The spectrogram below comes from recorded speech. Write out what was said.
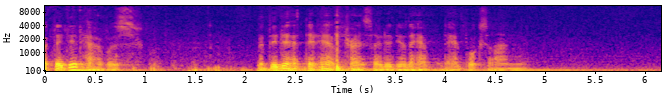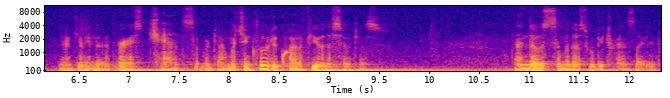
what they did have was, but they did, they have translated, you know, they have, they had books on, you know, giving the various chants that were done, which included quite a few of the sutras. And those, some of those will be translated.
